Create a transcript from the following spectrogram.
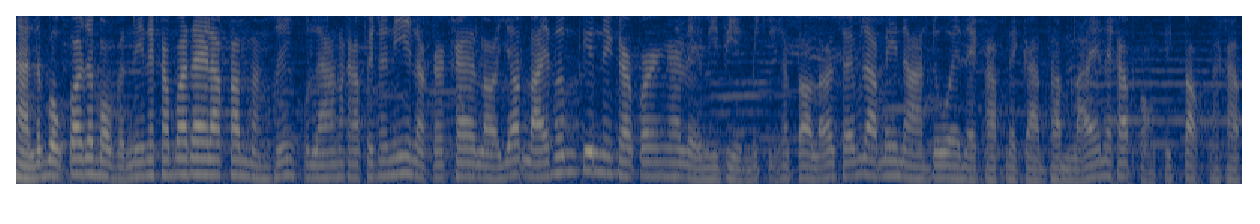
หาระบบก็จะบอกแบบนี้นะครับ ว่าได้รับคำสั่งซื้อของคุณแล้วนะครับ เป็นท่านี้แล้วก็แค่รอ ยอดไลค์เพิ่มขึ้นนะครับก็ง่ายเลยมีเพียงไม่กี่ขั้นตอนแล้วก็ใช้เวลาไม่นานด้วยนะครับในการทำไลค์นะครับของ TikTok นะครับ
